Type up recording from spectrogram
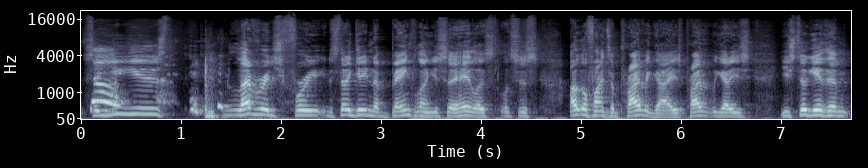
So, so you use uh, leverage for instead of getting a bank loan, you say, "Hey, let's let's just I'll go find some private guys, private guys. You still gave them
